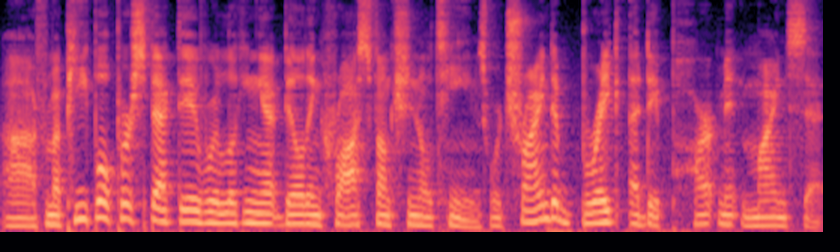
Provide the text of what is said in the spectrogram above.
Uh, from a people perspective, we're looking at building cross-functional teams. We're trying to break a department mindset,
